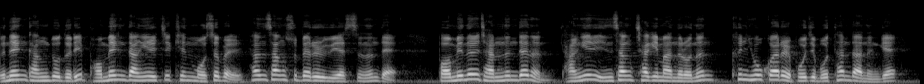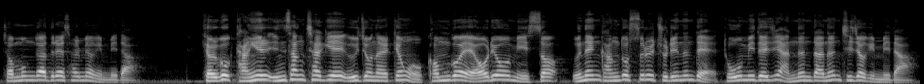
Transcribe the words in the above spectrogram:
은행 강도들이 범행 당일 찍힌 모습을 현상 수배를 위해 쓰는데 범인을 잡는 데는 당일 인상착의만으로는 큰 효과를 보지 못한다는 게 전문가들의 설명입니다. 결국 당일 인상착의에 의존할 경우 검거에 어려움이 있어 은행 강도 수를 줄이는데 도움이 되지 않는다는 지적입니다.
